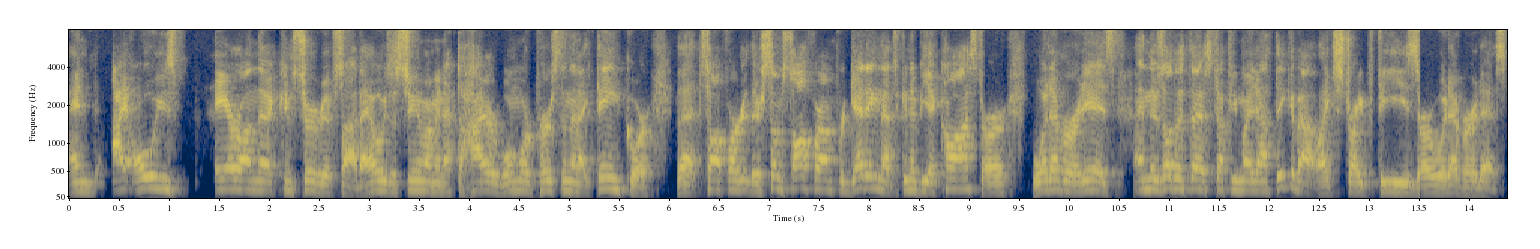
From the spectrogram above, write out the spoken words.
And I always err on the conservative side. I always assume I'm going to have to hire one more person than I think, or that software, there's some software I'm forgetting that's going to be a cost or whatever it is. And there's other th- stuff you might not think about, like Stripe fees or whatever it is.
